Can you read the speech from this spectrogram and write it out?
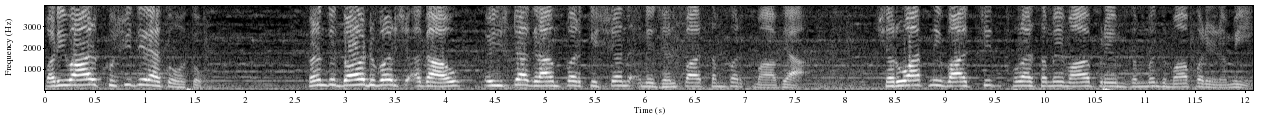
પરિવાર ખુશીથી રહેતો હતો. પરંતુ દોઢ વર્ષ અગાઉ ઇન્સ્ટાગ્રામ પર કિશન અને જલ્પા સંપર્કમાં આવ્યા. શરૂઆતની વાતચીત થોડા સમયમાં પ્રેમ સંબંધમાં પરિણમી.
